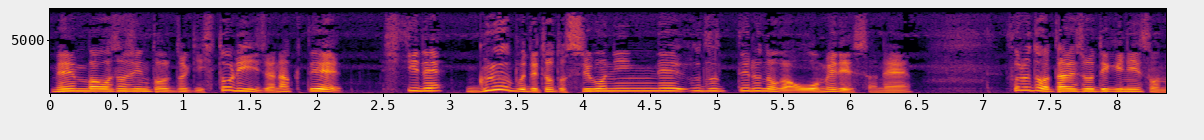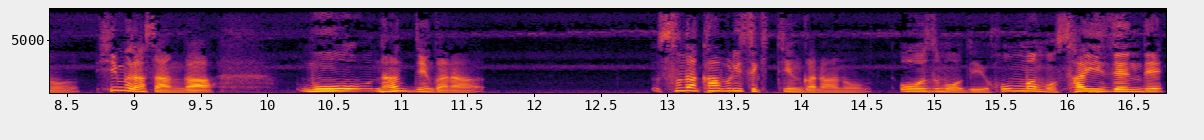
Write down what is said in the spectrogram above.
メンバーを写真撮るとき一人じゃなくて、引きで、グループでちょっと4、5人で写ってるのが多めでしたね。それとは対照的に、その、日村さんが、もう、なんていうかな、砂かぶり席っていうんかな、あの、大相撲でいう、ほんまもう最善で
